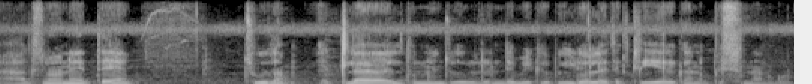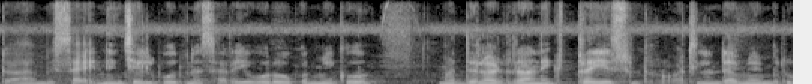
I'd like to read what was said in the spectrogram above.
మ్యాక్సిమం అయితే చూద్దాం. ఎట్లా వెళ్తున్నాను చూడండి. మీకు వీడియోలో అయితే క్లియర్గా అనిపిస్తుంది అనుకుంటా. మీ సైడ్ నుంచి వెళ్ళిపోతున్నా సరే ఎవరో ఒకరు మీకు మధ్యలో అడ్డడానికి ట్రై చేస్తుంటారు. అట్లాంటి టైంలో మీరు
